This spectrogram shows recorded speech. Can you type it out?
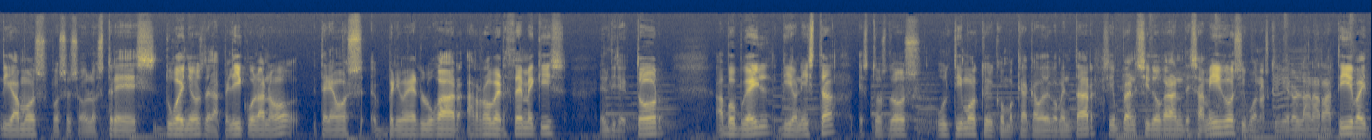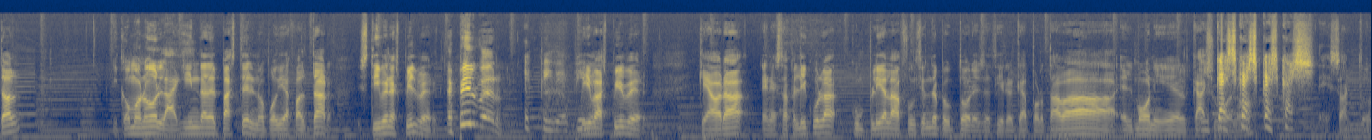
digamos, pues eso, los tres dueños de la película, ¿no? Tenemos en primer lugar a Robert Zemeckis, el director, a Bob Gale, guionista. Estos dos últimos que, como que acabo de comentar siempre han sido grandes amigos y, bueno, escribieron la narrativa y tal. Y como no, la guinda del pastel no podía faltar. Steven Spielberg. ¡Spielberg! Pibe. Viva Spielberg, que ahora en esta película cumplía la función de productor, es decir, el que aportaba el money, el cash. El cash, cash, cash, cash. Exacto.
